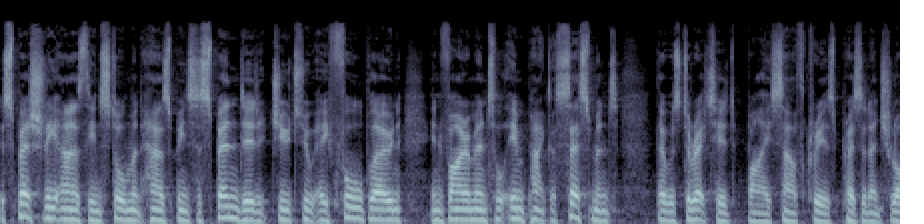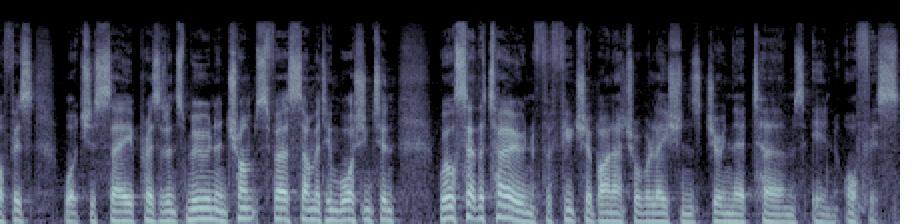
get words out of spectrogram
especially as the instalment has been suspended due to a full-blown environmental impact assessment that was directed by South Korea's presidential office. Watchers say Presidents Moon and Trump's first summit in Washington will set the tone for future bilateral relations during their terms in office.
